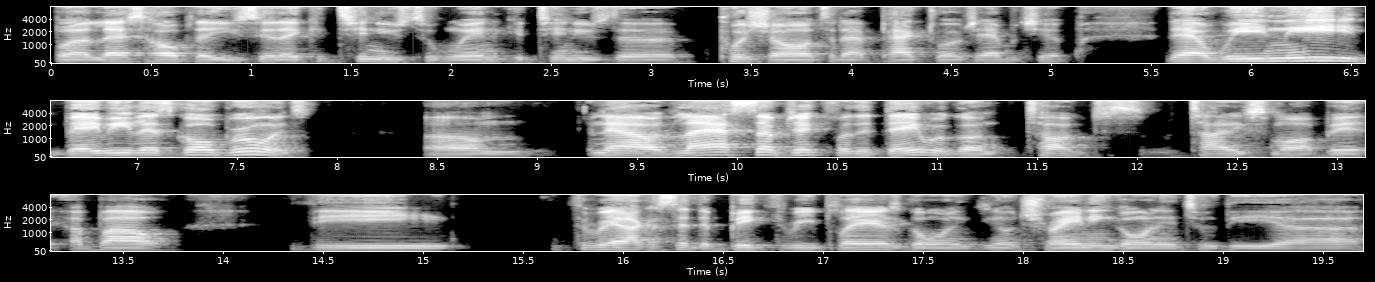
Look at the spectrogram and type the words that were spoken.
But let's hope that UCLA continues to win, continues to push on to that Pac-12 championship that we need, baby. Let's go Bruins. Um, now, last subject for the day, we're going to talk just a tiny small bit about the three, like I said, the big three players going, you know, training going into the uh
